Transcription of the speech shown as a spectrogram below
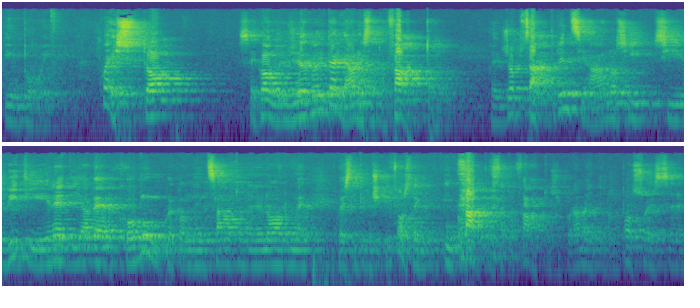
in poi. Questo, secondo il legislatore italiano, è stato fatto del Jobs Act renziano si, si, ritiene di aver comunque condensato nelle norme questi principi. Forse in, parte è stato fatto, sicuramente, non posso essere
